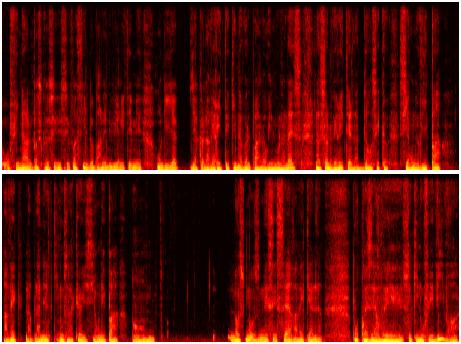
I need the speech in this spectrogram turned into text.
au final, parce que c'est facile de parler de vérité, mais on dit qu'il n'y a, a, que la vérité qu'ils ne veulent pas, alors ils nous la laissent. La seule vérité là-dedans, c'est que si on ne vit pas avec la planète qui nous accueille, si on n'est pas en osmose nécessaire avec elle pour préserver ce qui nous fait vivre,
